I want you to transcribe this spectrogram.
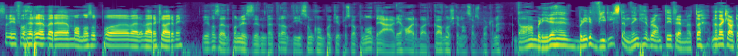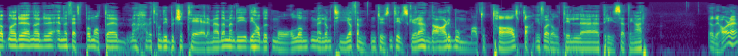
så vi får eh, bare manne oss opp og være, være klare, vi. Vi får se det på den listesiden, Petter, at de som kommer på keeperskapet nå, det er de hardbarka norske landslagssporterne. Da blir det, blir det vill stemning blant de fremmøtte. Men det er klart at når, når NFF på en måte Jeg vet ikke om de budsjetterer med det, men de, de hadde et mål om mellom 10 000 og 15 000 tilskuere. Da har de bomma totalt da, i forhold til uh, prissetting her. Ja, de har det.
